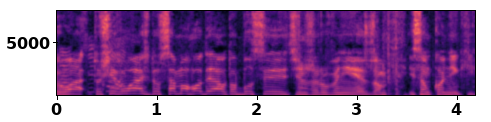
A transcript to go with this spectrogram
Wyła- tu się wyłaź do samochody, autobusy, ciężarówki nie jeżdżą i są koniki.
